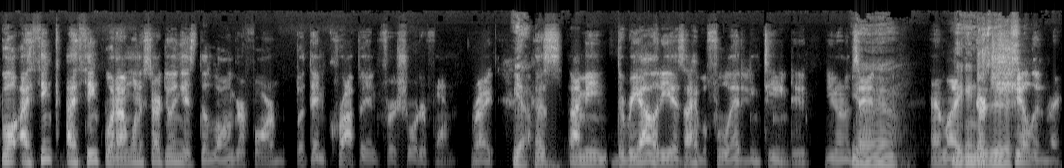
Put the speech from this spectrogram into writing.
Well, I think I think what I want to start doing is the longer form, but then crop in for a shorter form, right? Yeah. Because I mean, the reality is I have a full editing team, dude. You know what I'm Yeah, saying? yeah. and like they are just do this. chilling right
